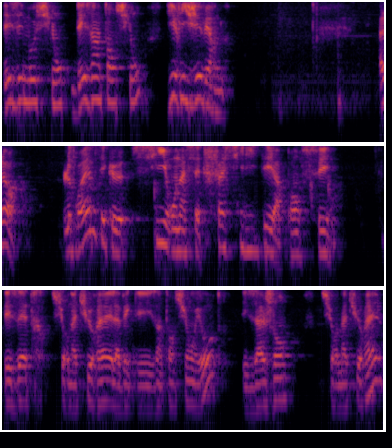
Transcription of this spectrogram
des émotions, des intentions dirigées vers nous. Alors, le problème, c'est que si on a cette facilité à penser des êtres surnaturels avec des intentions et autres, des agents surnaturels,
